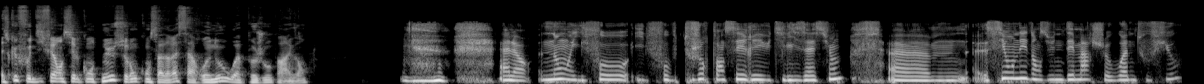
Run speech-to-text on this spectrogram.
est-ce qu'il faut différencier le contenu selon qu'on s'adresse à Renault ou à Peugeot par exemple? Alors non, il faut il faut toujours penser réutilisation. Euh, si on est dans une démarche one to few,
